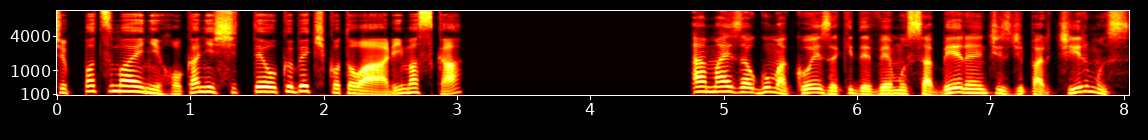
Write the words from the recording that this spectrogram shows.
出発前に他に知っておくべきことはありますか Há mais alguma coisa que devemos saber antes de partirmos?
